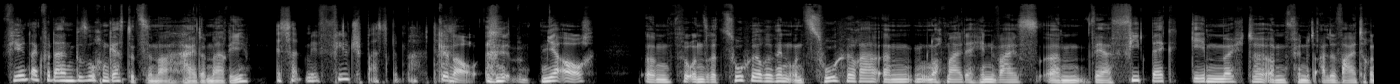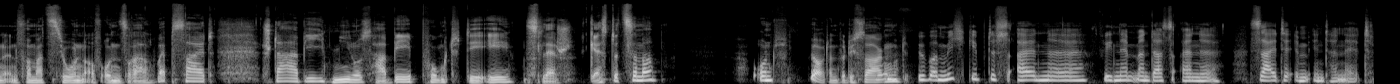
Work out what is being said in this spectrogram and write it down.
Vielen Dank für deinen Besuch im Gästezimmer, Heidemarie. Es hat mir viel Spaß gemacht. Genau, mir auch. Ähm, für unsere Zuhörerinnen und Zuhörer ähm, nochmal der Hinweis, ähm, wer Feedback geben möchte, ähm, findet alle weiteren Informationen auf unserer Website stabi-hb.de slash Gästezimmer. Und Ja, dann würde ich sagen. Und über mich gibt es eine, wie nennt man das, eine Seite im Internet.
